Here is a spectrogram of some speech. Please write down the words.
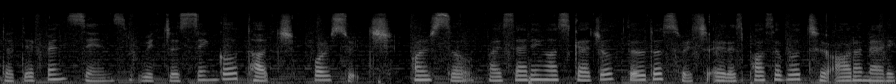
the different scenes with a single touch for switch. Also, by setting a schedule through the switch, it is possible to automatic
